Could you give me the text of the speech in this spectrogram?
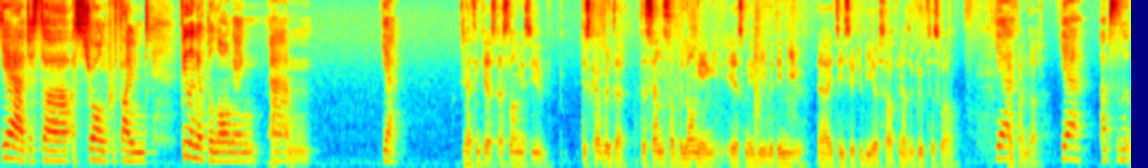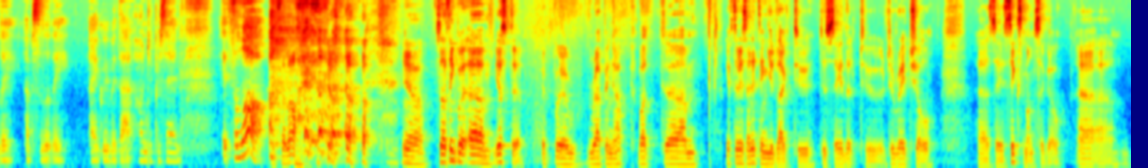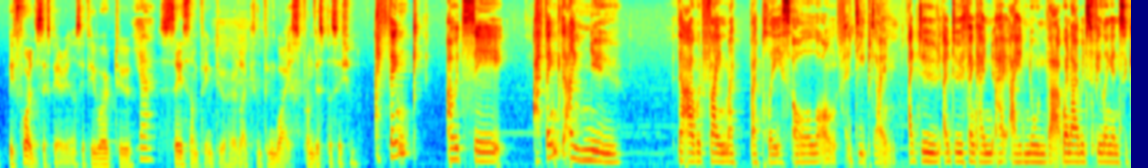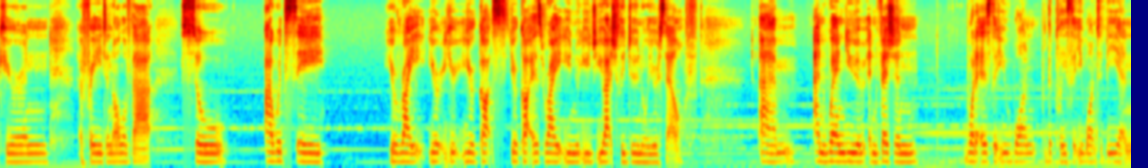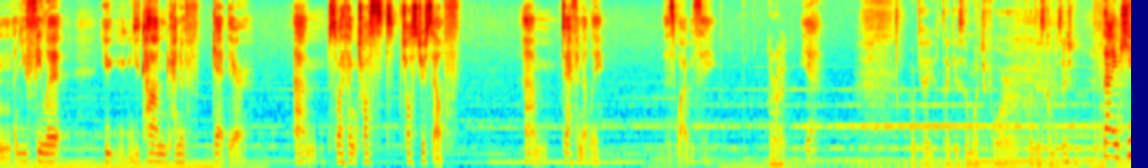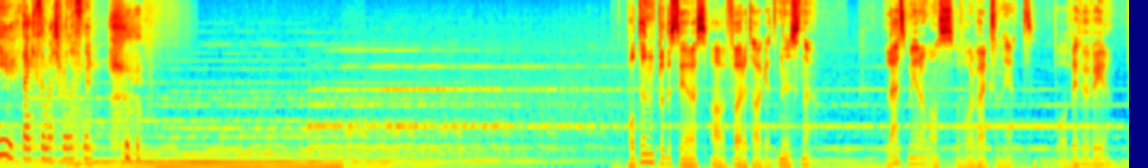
yeah, just a, a strong, profound feeling of belonging. Um, yeah, Yeah, I think as, as long as you've discovered that the sense of belonging is maybe within you, uh, it's easier to be yourself in other groups as well. yeah. I find that. Yeah, absolutely, absolutely. I agree with that, hundred percent. It's a lot. It's a lot. yeah. So I think we're, um, just uh, if we're wrapping up, but um, if there is anything you'd like to, to say that to, to Rachel, say six months ago, uh, before this experience, if you were to Yeah. say something to her, like something wise from this position. I think I would say I think that I knew that I would find my, my place all along deep down. I do I do think I, I, I had known that when I was feeling insecure and afraid and all of that. So I would say you're right. Your your your guts your gut is right. You know you you actually do know yourself. Um, and when you envision what it is that you want, the place that you want to be in, and you feel it, you you can kind of get there. Um, so I think trust trust yourself. Um, definitely, is what I would say. All right. Yeah. Okay. Thank you so much for, for this conversation. Thank you. Thank you so much for listening. Podden produceras av företaget Nysnö. Läs mer om oss och vår verksamhet på www.nysnö.se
